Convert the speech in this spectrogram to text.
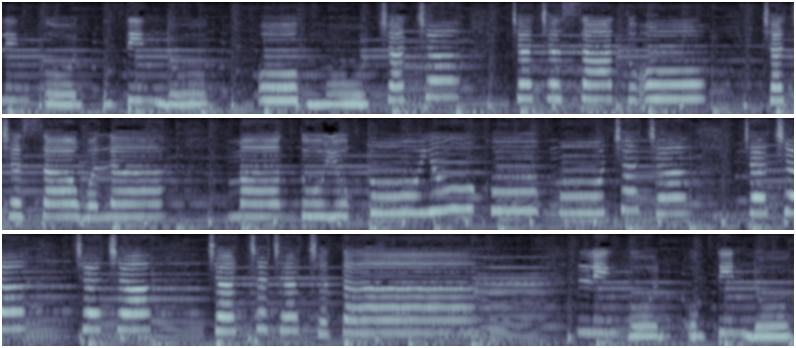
Lingkod ug tindog ug mo cha-cha cha-cha sa tuo cha-cha sa wala. Magtuyok-tuyok ug mo cha-cha cha-cha cha-cha cha-cha cha-cha ta lingkod ug tindog.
